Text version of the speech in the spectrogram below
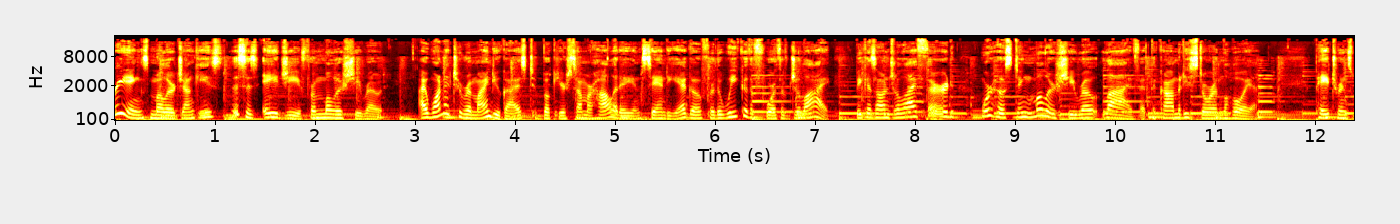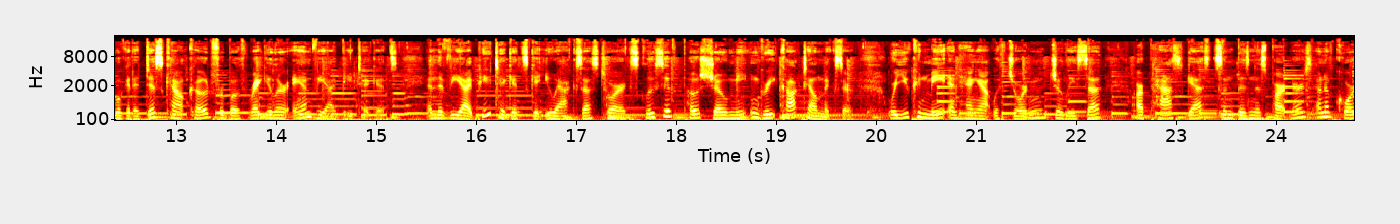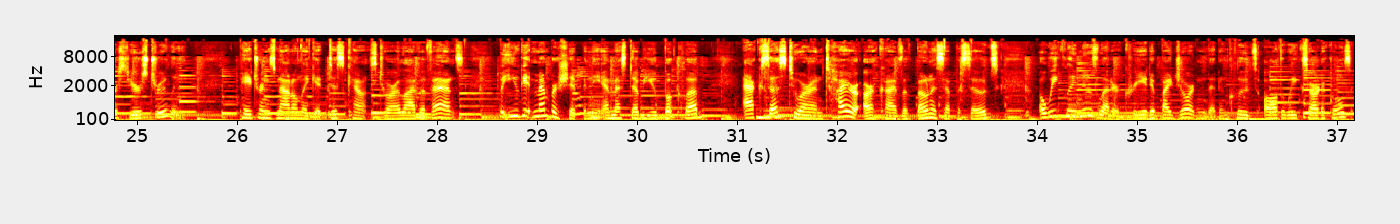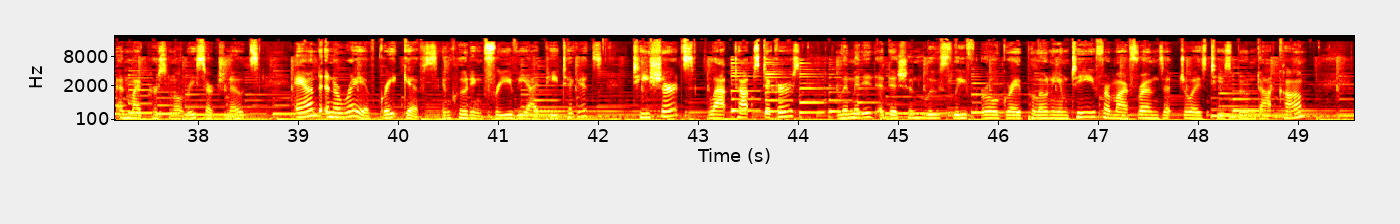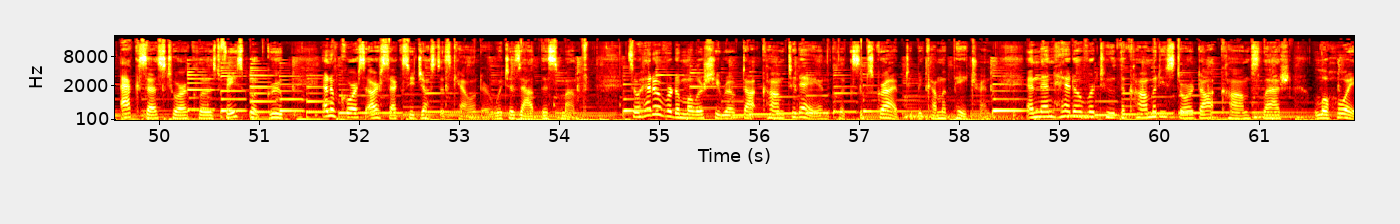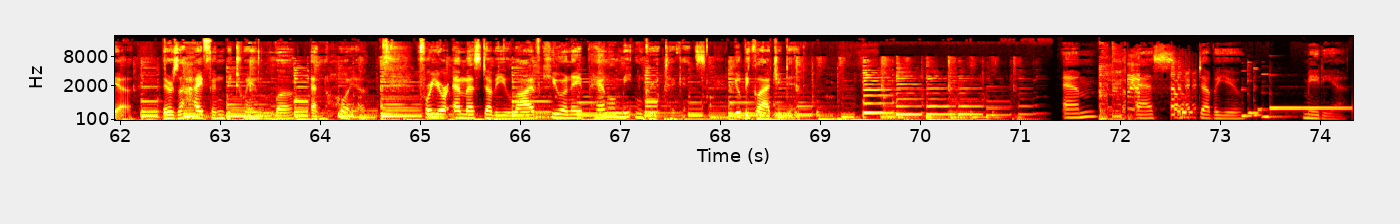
Greetings, Mueller junkies. This is AG from Mueller She Wrote. I wanted to remind you guys to book your summer holiday in San Diego for the week of the 4th of July, because on July 3rd, we're hosting Mueller She Wrote live at the Comedy Store in La Jolla. Patrons will get a discount code for both regular and VIP tickets, and the VIP tickets get you access to our exclusive post show meet and greet cocktail mixer, where you can meet and hang out with Jordan, Jaleesa, our past guests and business partners, and of course, yours truly. Patrons not only get discounts to our live events, but you get membership in the MSW Book Club, access to our entire archive of bonus episodes, a weekly newsletter created by Jordan that includes all the week's articles and my personal research notes, and an array of great gifts, including free VIP tickets, t shirts, laptop stickers, limited edition loose leaf Earl Grey polonium tea from our friends at joysteaspoon.com access to our closed Facebook group, and of course our Sexy Justice calendar, which is out this month. So head over to MuellerSheWrote.com today and click subscribe to become a patron. And then head over to thecomedystore.com slash La Jolla. There's a hyphen between La and Jolla for your MSW Live Q&A panel meet and greet tickets. You'll be glad you did. MSW Media.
